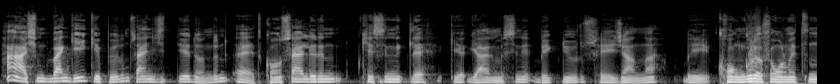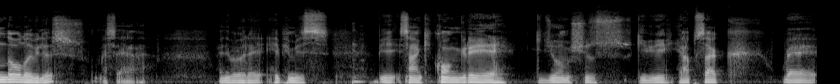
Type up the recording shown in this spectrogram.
Ha şimdi ben geyik yapıyordum sen ciddiye döndün. Evet konserlerin kesinlikle gelmesini bekliyoruz heyecanla. Bir kongre formatında olabilir mesela. Hani böyle hepimiz bir sanki kongreye gidiyormuşuz gibi yapsak ve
